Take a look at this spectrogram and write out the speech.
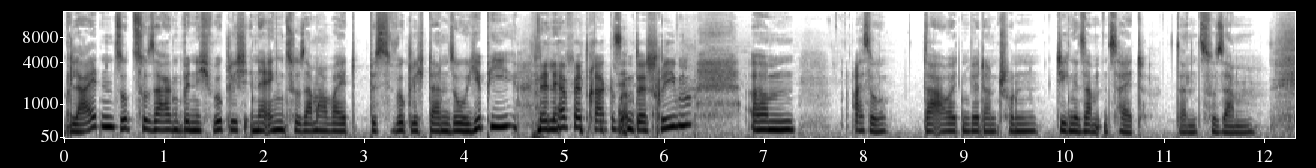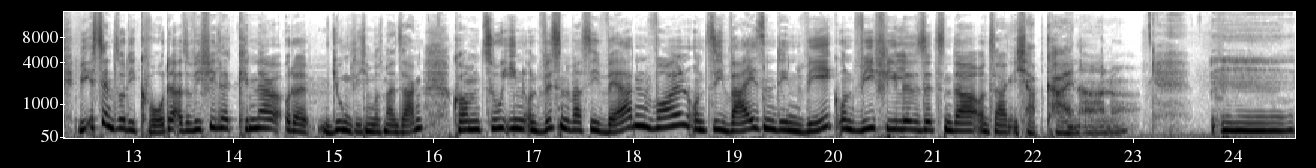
begleitend sozusagen bin ich wirklich in der engen Zusammenarbeit, bis wirklich dann so, yippie, der Lehrvertrag ist unterschrieben. Ähm, also da arbeiten wir dann schon die gesamten Zeit dann zusammen. Wie ist denn so die Quote? Also wie viele Kinder oder Jugendliche, muss man sagen, kommen zu Ihnen und wissen, was sie werden wollen und Sie weisen den Weg und wie viele sitzen da und sagen, ich habe keine Ahnung? Hm,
